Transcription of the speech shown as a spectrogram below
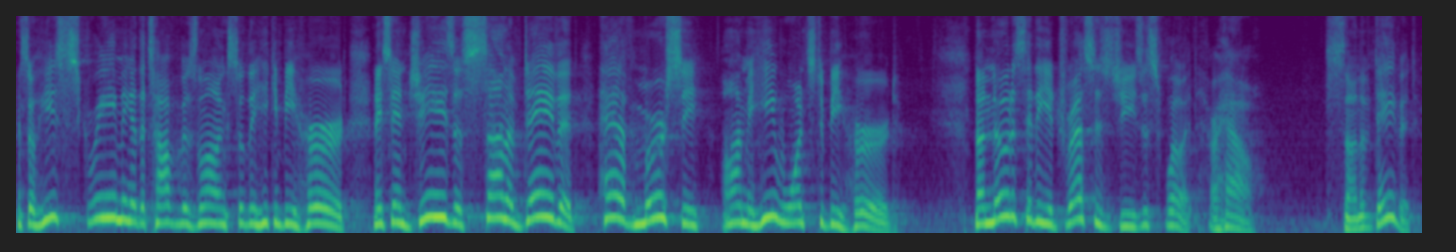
And so he's screaming at the top of his lungs so that he can be heard. And he's saying, Jesus, son of David, have mercy on me. He wants to be heard. Now, notice that he addresses Jesus what or how? Son of David.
